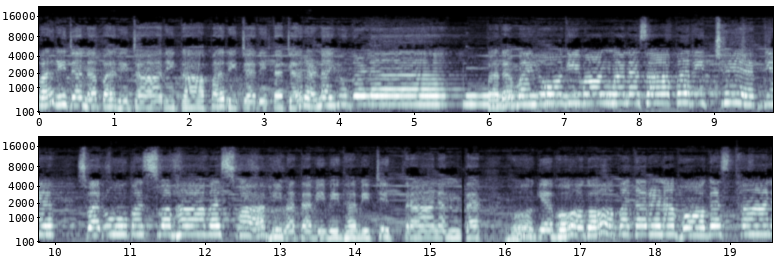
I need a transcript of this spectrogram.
परिजन परिचारिका परिचरित चरणयुगळ। परमयोगि वाङ्मनसा परिच्छेद्य स्वरूप स्वभाव स्वाभिमत विविध विचित्रानन्त। भोग्य भोगोपकरण भोगस्थान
